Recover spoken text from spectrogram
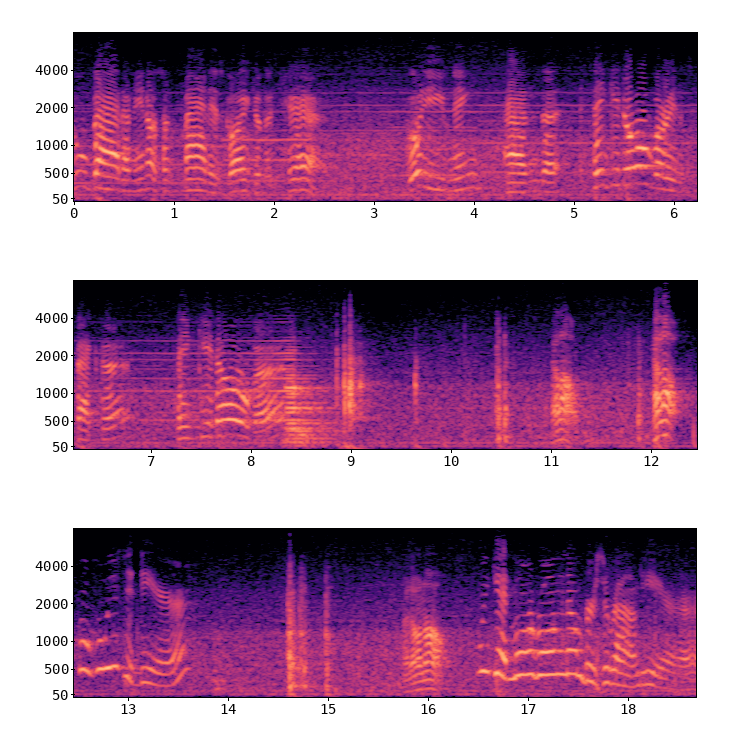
Too bad an innocent man is going to the chair. Good evening, and uh, think it over, Inspector. Think it over. Hello. Hello. Well, who is it, dear? I don't know. We get more wrong numbers around here.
